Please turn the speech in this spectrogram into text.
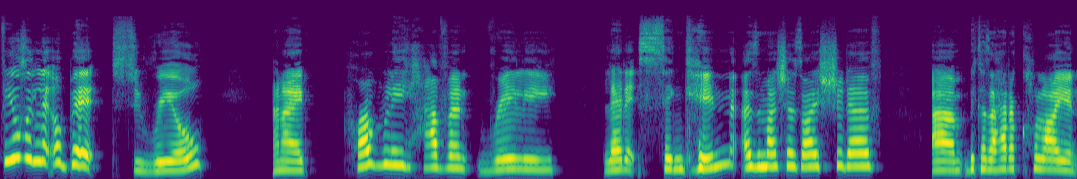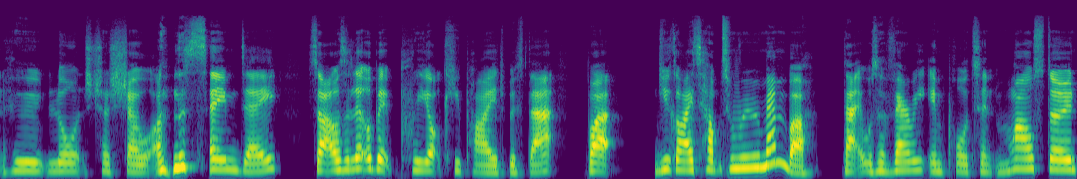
feels a little bit surreal, and I probably haven't really let it sink in as much as I should have. Um, because I had a client who launched her show on the same day. So I was a little bit preoccupied with that. But you guys helped me remember that it was a very important milestone.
